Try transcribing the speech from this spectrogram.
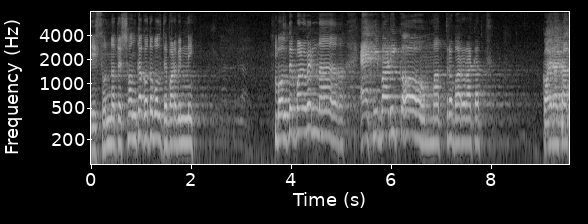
এই সোননাথের সংখ্যা কত বলতে পারবেন পারবেননি? বলতে পারবেন না। একেবারেই কম, মাত্র বারো রাকাত। কয় রাকাত?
